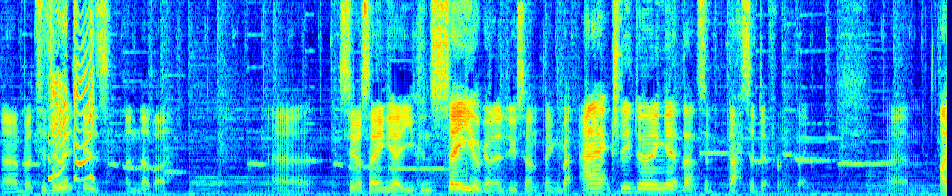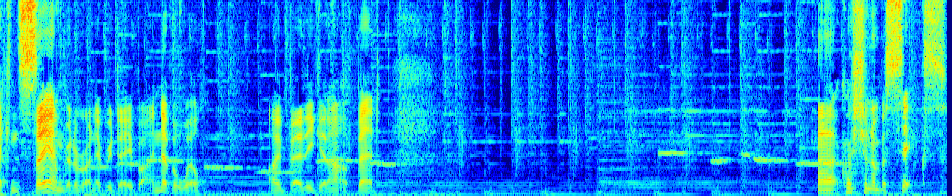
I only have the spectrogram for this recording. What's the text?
uh, but to do it is another. Uh, so you're saying, yeah, you can say you're going to do something, but actually doing it, that's a that's a different thing. Um, I can say I'm going to run every day, but I never will. I barely get out of bed. Uh, question number six.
